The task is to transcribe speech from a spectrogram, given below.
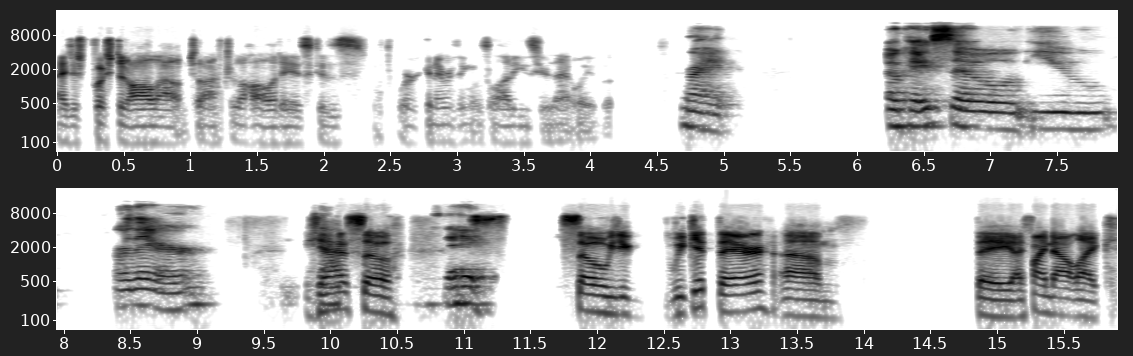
I just pushed it all out until after the holidays because with work and everything it was a lot easier that way. But Right. Okay, so you are there. yeah, so so you we get there. Um, they I find out like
